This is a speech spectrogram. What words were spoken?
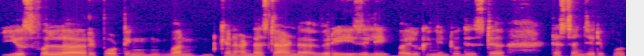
useful uh, reporting one can understand uh, very easily by looking into this uh, TestNG report.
